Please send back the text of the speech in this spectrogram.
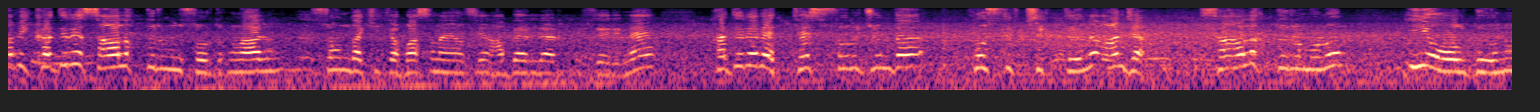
Tabii Kadir'e sağlık durumunu sorduk malum son dakika basına yansıyan haberler üzerine. Kadir evet test sonucunda pozitif çıktığını ancak sağlık durumunun iyi olduğunu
